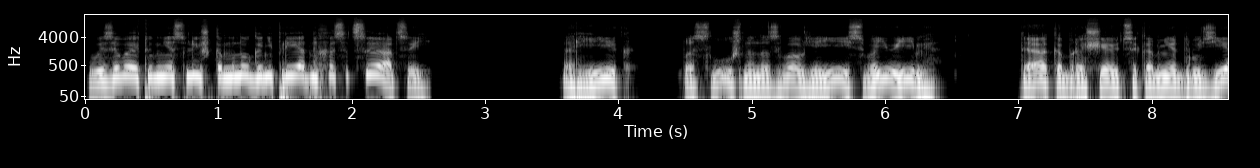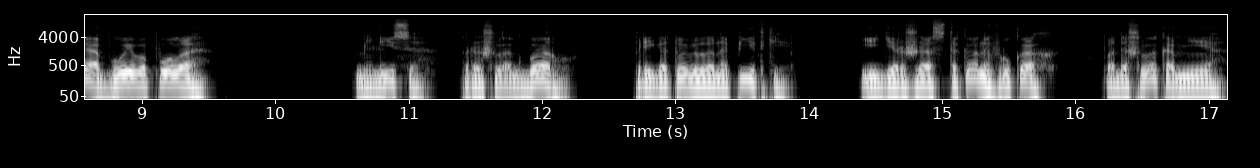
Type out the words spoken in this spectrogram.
вызывает у меня слишком много неприятных ассоциаций. Рик, послушно назвал я ей свое имя. Так обращаются ко мне друзья обоего пола. Мелиса прошла к бару, приготовила напитки и, держа стаканы в руках, подошла ко мне.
